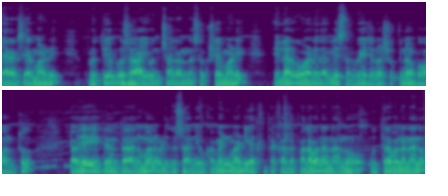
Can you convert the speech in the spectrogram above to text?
ಬೇರೆಗೆ ಶೇರ್ ಮಾಡಿ ಪ್ರತಿಯೊಬ್ಬರು ಸಹ ಈ ಒಂದು ಚಾನಲನ್ನು ಸಬ್ಸ್ಕ್ರೈಬ್ ಮಾಡಿ. ಎಲ್ಲರಿಗೂ ಒಳ್ಳೆಯದಾಗಲಿ. ಸರ್ವೇ ಜನ ಸುಖಿನ ಭವಂತು ಯಾವುದೇ ರೀತಿಯಾದಂಥ ಅನುಮಾನಗಳಿದ್ದರೂ ಸಹ ನೀವು ಕಮೆಂಟ್ ಮಾಡಿ. ಅದಕ್ಕೆ ತಕ್ಕಂಥ ಫಲವನ್ನು ನಾನು, ಉತ್ತರವನ್ನು ನಾನು,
